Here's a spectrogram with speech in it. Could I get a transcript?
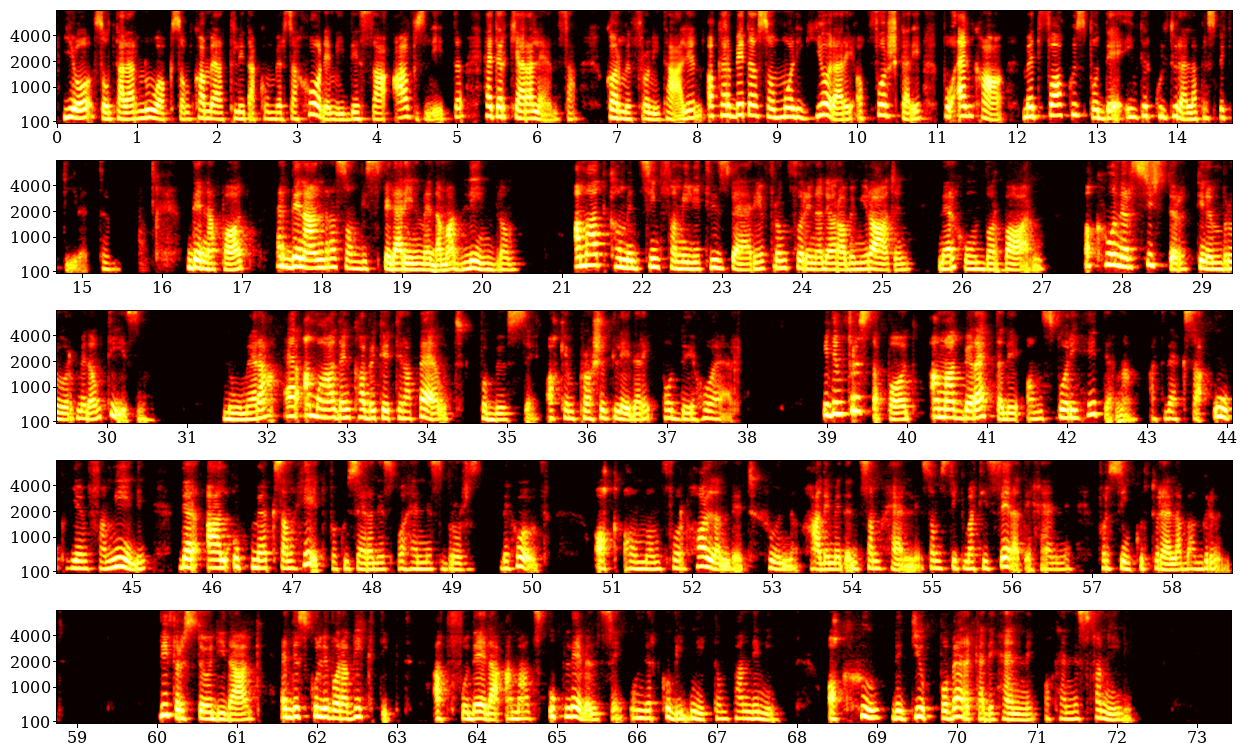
Jag som talar nu och som kommer att leda konversationen i dessa avsnitt heter Chiara Lenza kommer från Italien och arbetar som möjliggörare och forskare på NK med fokus på det interkulturella perspektivet. Denna podd är den andra som vi spelar in med Ahmad Lindblom. Ahmad kom med sin familj till Sverige från Förenade Arabemiraten när hon var barn och hon är syster till en bror med autism. Numera är Ahmad en KBT-terapeut på Busse och en projektledare på DHR. I den första podd Ahmad berättade om svårigheterna att växa upp i en familj där all uppmärksamhet fokuserades på hennes brors behov och om förhållandet hon hade med ett samhälle som stigmatiserade henne för sin kulturella bakgrund. Vi förstod idag att det skulle vara viktigt att få dela Amads upplevelse under covid-19-pandemin och hur det djupt påverkade henne och hennes familj.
